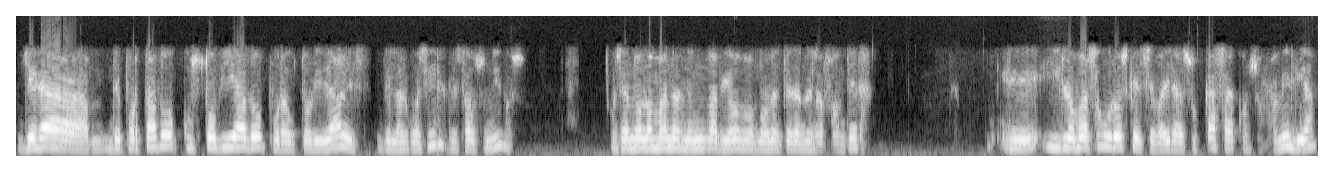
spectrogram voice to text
Llega deportado, custodiado por autoridades del alguacil de Estados Unidos. O sea, no lo mandan en un avión o no lo entregan en la frontera. Eh, y lo más seguro es que se va a ir a su casa con su familia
